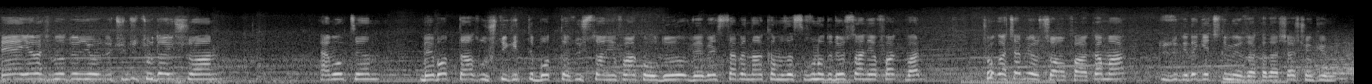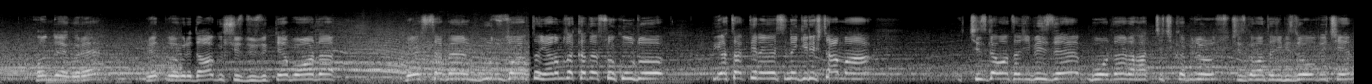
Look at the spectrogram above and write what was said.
Ve yarışımıza dönüyoruz. Üçüncü turdayız şu an. Hamilton ve Bottas uçtu gitti. Bottas 3 saniye fark oldu ve Verstappen arkamızda 0.4 saniye fark var. Çok açamıyoruz şu an fark ama düzlükte de geçilmiyoruz arkadaşlar. Çünkü Honda'ya göre Red Bull'a göre daha güçlüyüz düzlükte. Bu arada Verstappen vurdu uzakta yanımıza kadar sokuldu. Bir atak denemesine girişti ama çizgi avantajı bizde. Bu arada rahatça çıkabiliyoruz. Çizgi avantajı bizde olduğu için.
